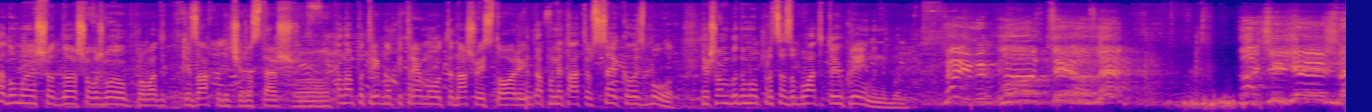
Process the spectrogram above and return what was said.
Я думаю, що дуже важливо проводити такі заходи через те, що нам потрібно підтримувати нашу історію, а пам'ятати все як колись було. Якщо ми будемо про це забувати, то і України не буде. Ей ви та чиї ж ви?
